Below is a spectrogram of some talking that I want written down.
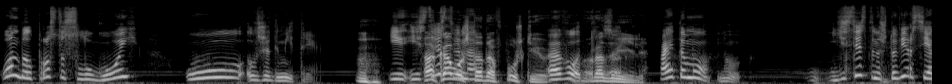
он был просто слугой у Лжедмитрия. Угу. И, а кого же тогда в пушке э, вот, развеяли? Поэтому, ну, естественно, что версии,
